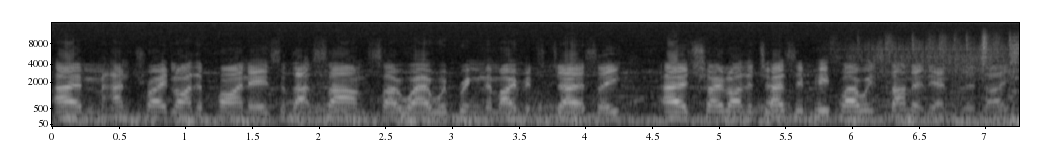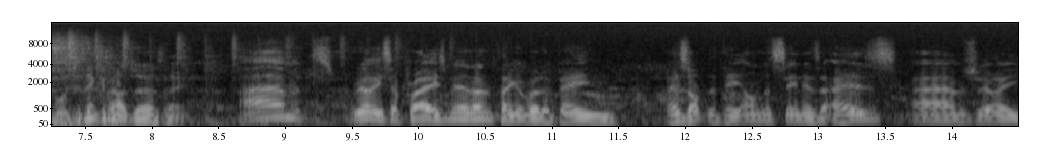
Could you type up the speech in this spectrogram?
um, and trade like the pioneers of that sound. So uh, we're bringing them over to Jersey, uh, show like the Jersey people how it's done at the end of the day. What do you think about Jersey? Um, it's really surprised me. I don't think it would have been as up to date on the scene as it is. Um, it's really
